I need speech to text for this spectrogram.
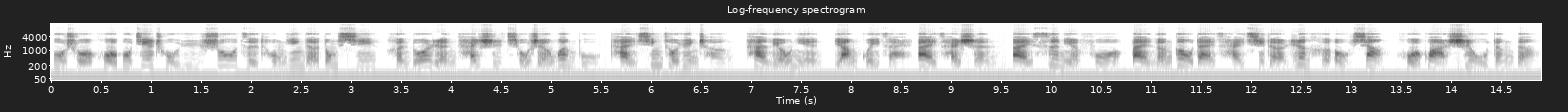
不说或不接触与数字同音的东西，很多人开始求神问卜，看星座运程，看流年，养鬼仔，拜财神，拜四面佛，拜能够带财气的任何偶像或挂饰物等等。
